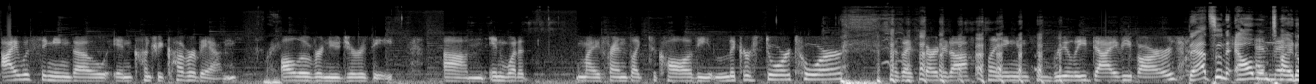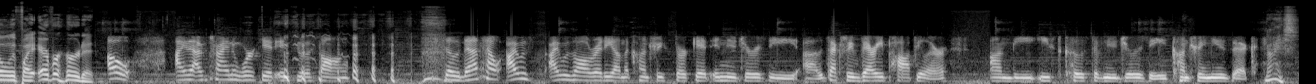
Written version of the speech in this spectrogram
I was singing though in country cover bands Right. all over New Jersey, um, in what my friends like to call the liquor store tour, because I started off playing in some really divey bars. That's an album then- title if I ever heard it. Oh, I, I'm trying to work it into a song. so that's how I was. I was already on the country circuit in New Jersey. Uh, it's actually very popular on the east coast of New Jersey, country music. Nice.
